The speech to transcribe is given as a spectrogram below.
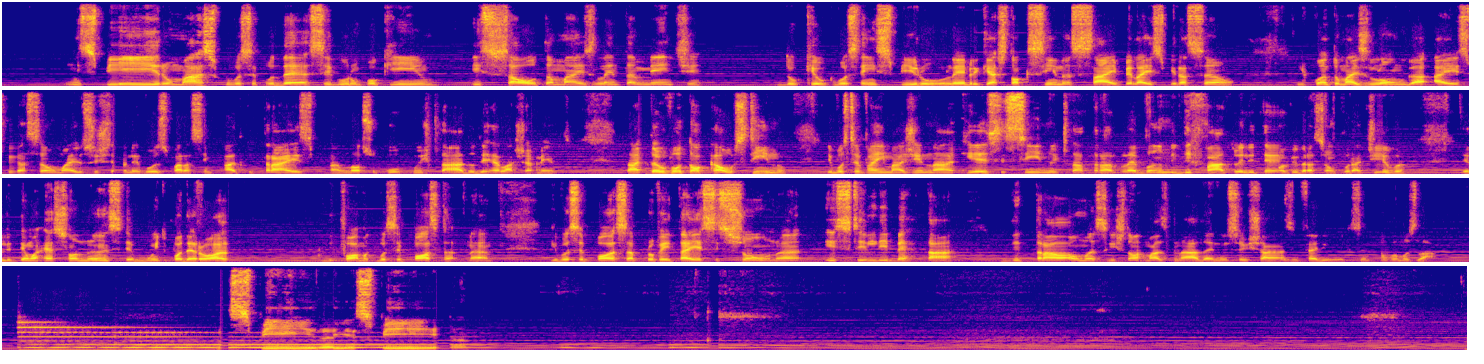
Inspira o máximo que você puder, segura um pouquinho e solta mais lentamente do que o que você inspirou. Lembre que as toxinas saem pela expiração. E quanto mais longa a expiração, mais o sistema nervoso parasimpático traz para o nosso corpo um estado de relaxamento. Tá? Então eu vou tocar o sino e você vai imaginar que esse sino está levando, e de fato ele tem uma vibração curativa, ele tem uma ressonância muito poderosa, de forma que você possa, né, que você possa aproveitar esse som, né, e se libertar de traumas que estão armazenados aí nos seus chakras inferiores. Então vamos lá. Inspira e expira.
